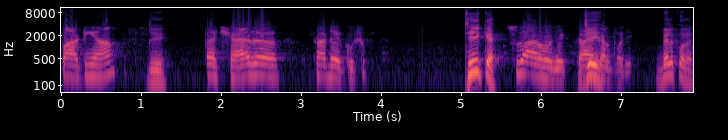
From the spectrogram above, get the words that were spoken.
ਪਾਰਟੀਆਂ ਜੀ। ਤਾਂ ਸ਼ਾਇਦ ਸਾਡੇ ਕੁਝ ਠੀਕ ਹੈ। ਸੁਧਾਰ ਹੋ ਜੀ। ਕਾਇਕਲਪ ਹੋ ਜੇ। ਬਿਲਕੁਲ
